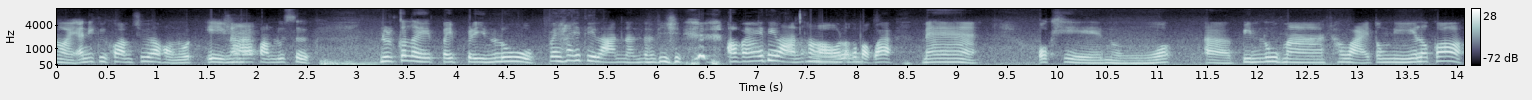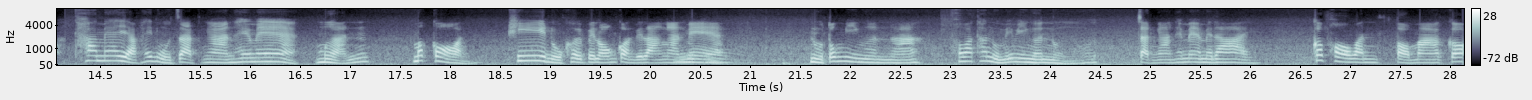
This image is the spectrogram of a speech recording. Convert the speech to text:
หน่อย อันนี้คือความเชื่อของนุชเองนะคะค่ะความรู้สึกนุชก็เลยไปปริ้นรูปไปให้ที่ร้านนั้นนะพี่ เอาไปให้ที่ร้านเขาแล้วก็บอกว่าแม่ โอเคหนูเอ่อปริ้นรูปมาถวายตรงนี้ แล้วก็ถ้าแม่อยากให้หนูจัดงานให้แม่เหมือนเมื่อก่อนที่หนูเคยไปร้องก่อนเวลางานแม่ หนูต้องมีเงินนะ เพราะว่าถ้าหนูไม่มีเงินหนูจัดงานให้แม่ไม่ได้ ก็พอวันต่อมาก็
